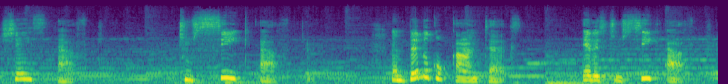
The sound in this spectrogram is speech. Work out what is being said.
chase after to seek after. In biblical context it is to seek after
